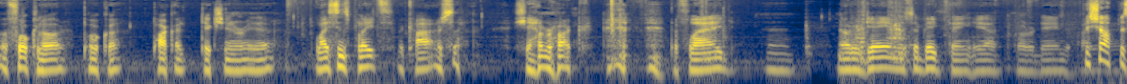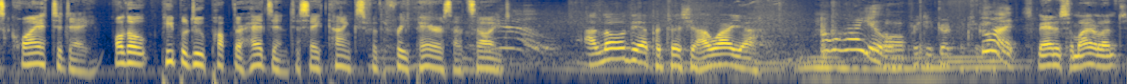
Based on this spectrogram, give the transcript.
uh, folklore, poker, pocket dictionary there, license plates, the cars, Shamrock, the flag. Uh, Notre Dame is a big thing here. Notre Dame. The shop is quiet today, although people do pop their heads in to say thanks for the free pears outside. Hello there, Patricia. How are you? How are you? Oh, pretty good, Patricia. Good. This man from Ireland.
